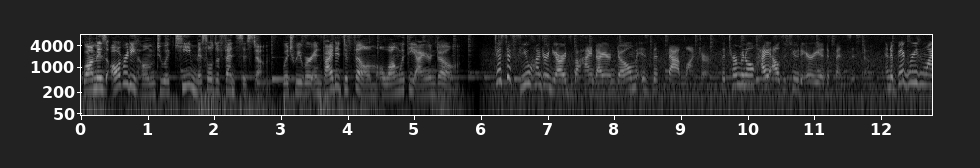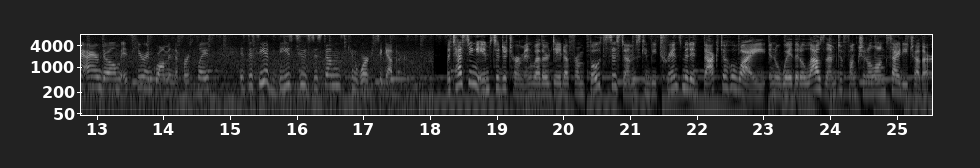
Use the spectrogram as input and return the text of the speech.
Guam is already home to a key missile defense system, which we were invited to film along with the Iron Dome. Just a few hundred yards behind Iron Dome is the THAAD launcher, the Terminal High Altitude Area Defense System. And a big reason why Iron Dome is here in Guam in the first place is to see if these two systems can work together. The testing aims to determine whether data from both systems can be transmitted back to Hawaii in a way that allows them to function alongside each other.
